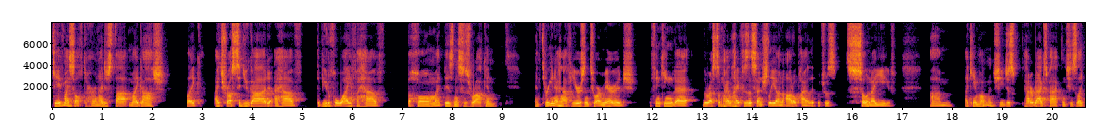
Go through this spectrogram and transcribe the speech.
gave myself to her. And I just thought, my gosh, like I trusted you, God. I have the beautiful wife. I have the home. My business is rocking. And three and a half years into our marriage, thinking that the rest of my life is essentially on autopilot, which was so naive. Um, I came home and she just had her bags packed and she's like,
